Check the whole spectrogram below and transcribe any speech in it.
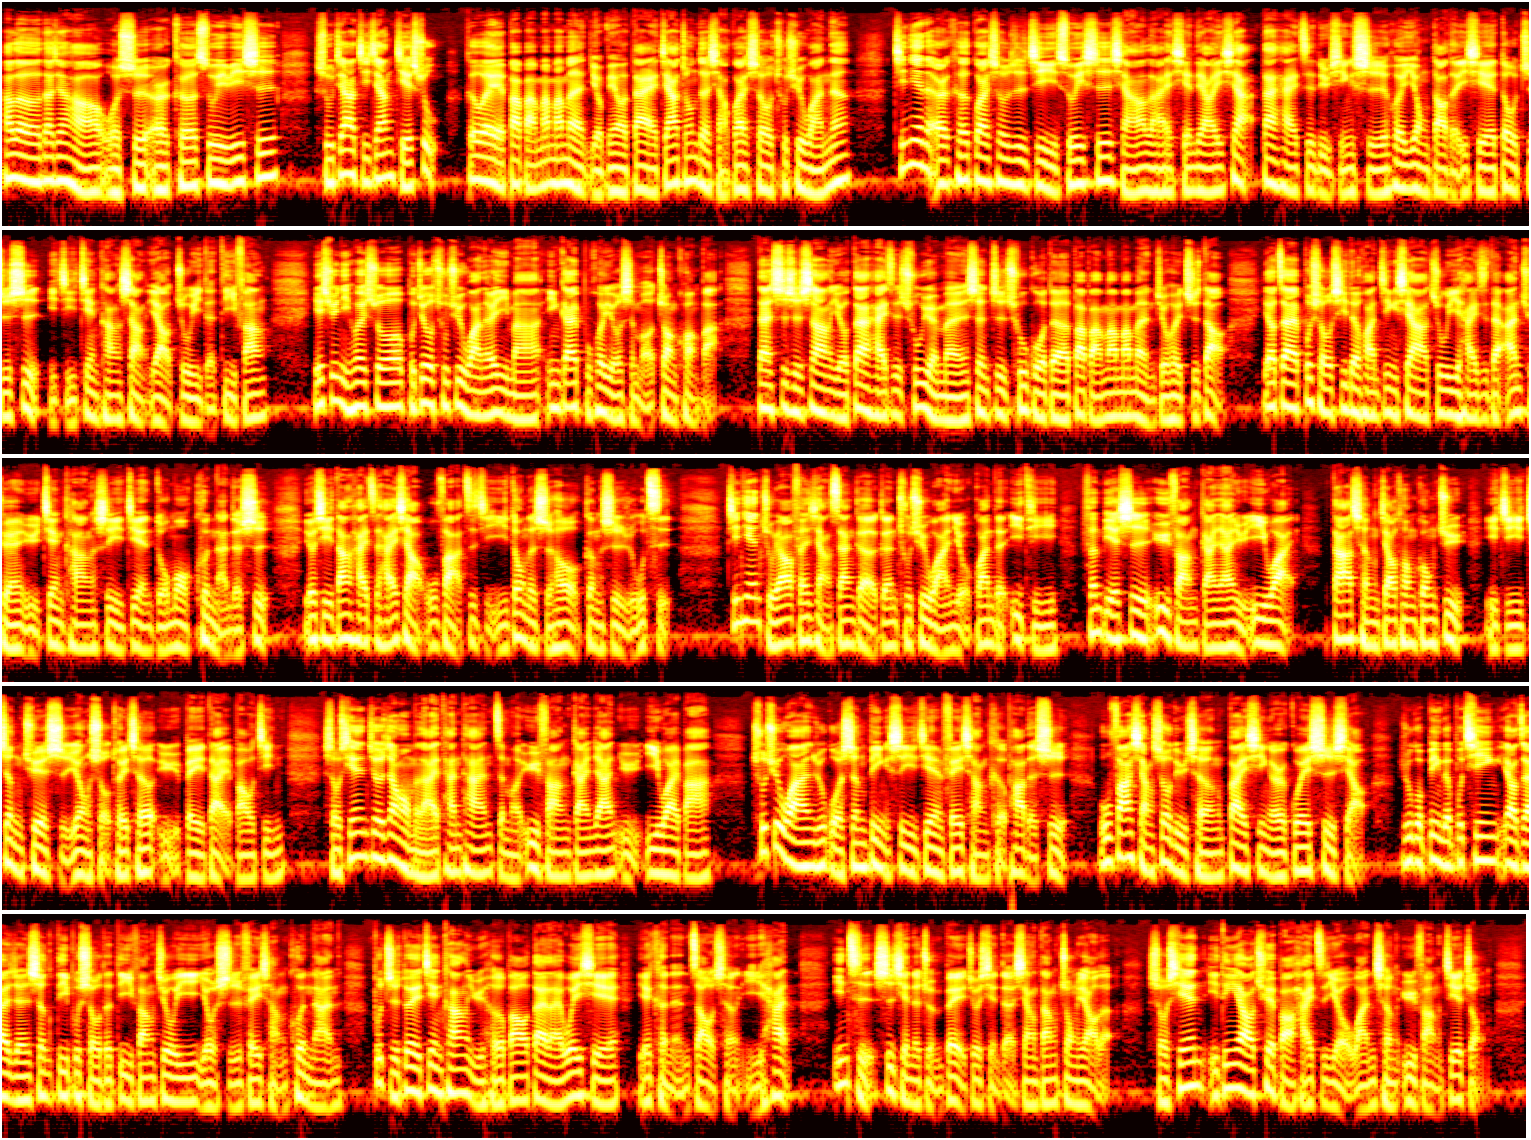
Hello，大家好，我是儿科苏医师。暑假即将结束，各位爸爸妈妈们有没有带家中的小怪兽出去玩呢？今天的儿科怪兽日记，苏医师想要来闲聊一下带孩子旅行时会用到的一些斗知识，以及健康上要注意的地方。也许你会说，不就出去玩而已吗？应该不会有什么状况吧？但事实上，有带孩子出远门甚至出国的爸爸妈妈们就会知道，要在不熟悉的环境下注意孩子的安全与健康是一件多么困难的事。尤其当孩子还小，无法自己移动的时候，更是如此。今天主要分享三个跟出去玩有关的议题，分别是预防感染与意外、搭乘交通工具以及正确使用手推车与背带包巾。首先，就让我们来谈谈怎么预防感染与意外吧。出去玩如果生病是一件非常可怕的事，无法享受旅程，败兴而归事小。如果病得不轻，要在人生地不熟的地方就医，有时非常困难，不只对健康与荷包带来威胁，也可能造成遗憾。因此，事前的准备就显得相当重要了。首先，一定要确保孩子有完成预防接种。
